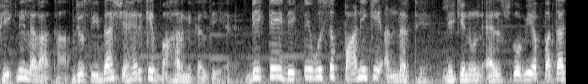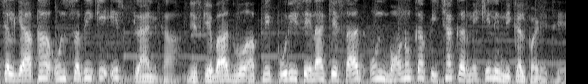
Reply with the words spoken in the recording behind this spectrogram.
फेंकने लगा था, जो सीधा शहर के बाहर निकलती है। देखते ही देखते वो सब पानी के अंदर थे, लेकिन उन एल्फ को भी अब पता चल गया था उन सभी के इस प्लान का, जिसके बाद वो अपनी पूरी सेना के साथ उन बोनों का पीछा करने के लिए निकल पड़े थे।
